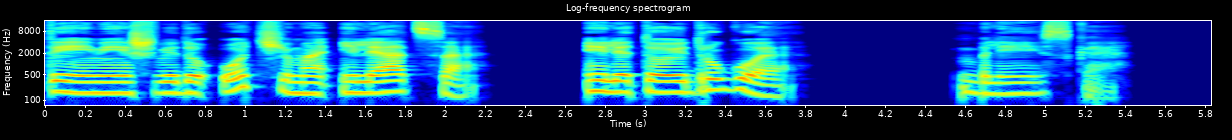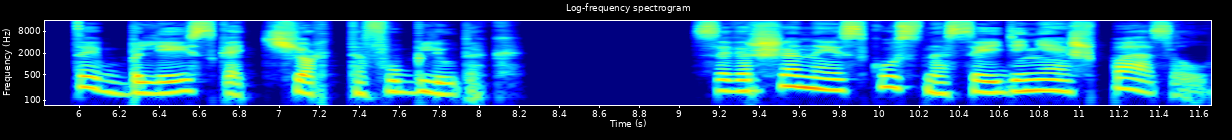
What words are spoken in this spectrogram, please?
Ты имеешь в виду отчима или отца? Или то и другое? Близко. Ты близко, чертов ублюдок совершенно искусно соединяешь пазл.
